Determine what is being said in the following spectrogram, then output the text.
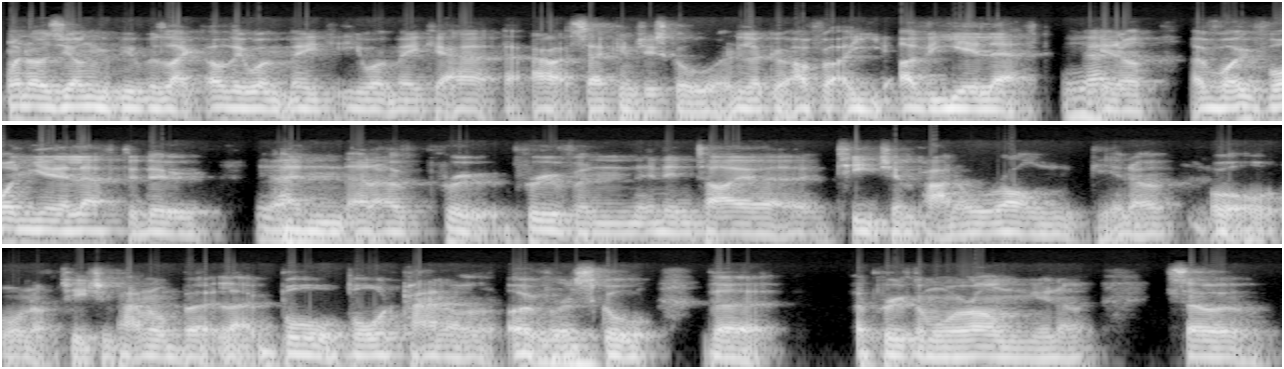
when I was younger, people was like, oh, they won't make he won't make it out, out of secondary school, and look, I've got a, I've a year left. Yeah. You know, I've, I've one year left to do, yeah. and and I've pro- proven an entire teaching panel wrong, you know, or or not teaching panel, but like board board panel over a Mhm. school that approved them all wrong, you know. So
